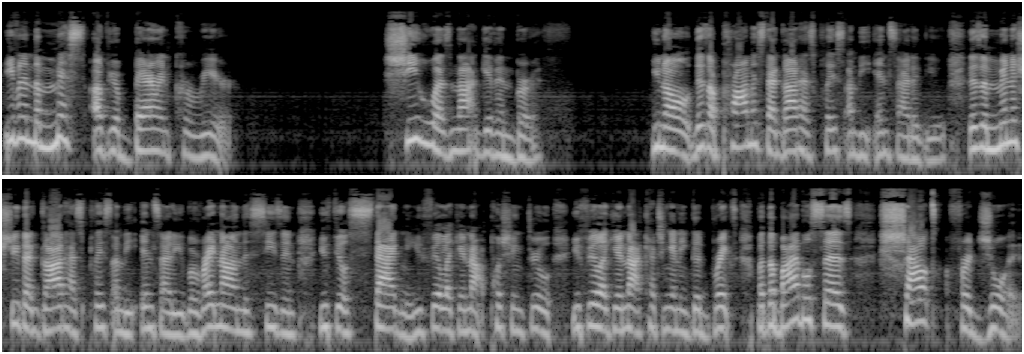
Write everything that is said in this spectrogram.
even in the midst of your barren career. She who has not given birth you know, there's a promise that God has placed on the inside of you. There's a ministry that God has placed on the inside of you. But right now in this season, you feel stagnant. You feel like you're not pushing through. You feel like you're not catching any good breaks. But the Bible says, shout for joy.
